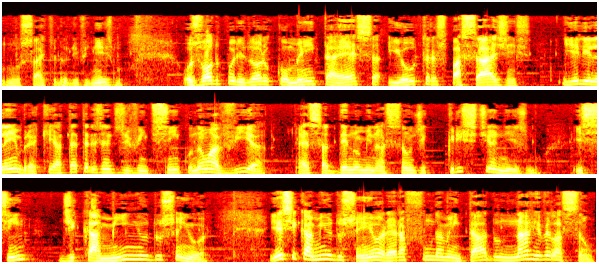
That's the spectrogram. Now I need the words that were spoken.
no site do Divinismo, Oswaldo Polidoro comenta essa e outras passagens. E ele lembra que até 325 não havia essa denominação de cristianismo, e sim de caminho do Senhor. E esse caminho do Senhor era fundamentado na revelação,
